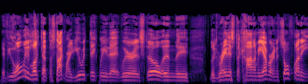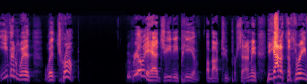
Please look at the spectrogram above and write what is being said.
if you only looked at the stock market, you would think we uh, we're still in the the greatest economy ever. And it's so funny, even with with Trump, we really had GDP of about two percent. I mean, he got it to three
